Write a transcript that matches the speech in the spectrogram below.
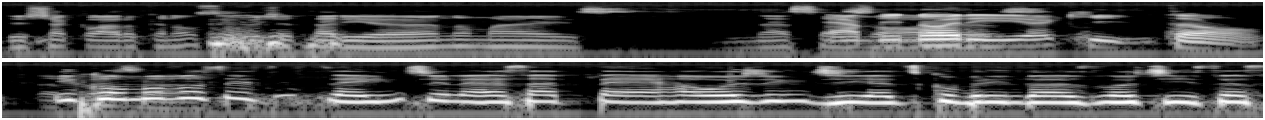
deixar claro que eu não sou vegetariano, mas nessas É a horas- minoria aqui, então. É, E como é. você se sente nessa terra hoje em dia, descobrindo as notícias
